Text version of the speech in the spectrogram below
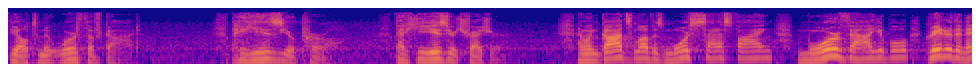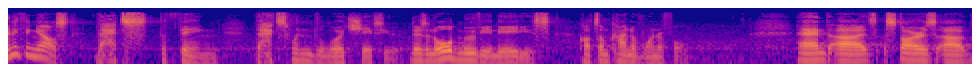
the ultimate worth of God that He is your pearl, that He is your treasure. And when God's love is more satisfying, more valuable, greater than anything else, that's the thing. That's when the Lord shapes you. There's an old movie in the 80s called Some Kind of Wonderful. And uh, stars uh,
